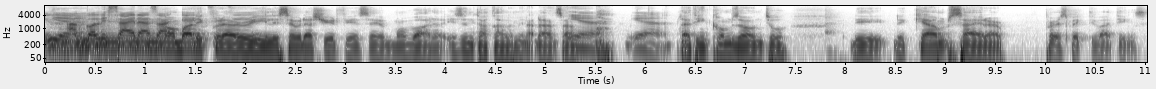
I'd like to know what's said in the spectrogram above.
Yeah. and gully side as a Nobody entity. could have really said with a straight face, say Mavado isn't a column in a dancer. Yeah, yeah. I think it comes down to the the camp side or perspective of things.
